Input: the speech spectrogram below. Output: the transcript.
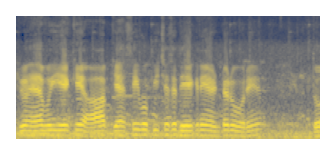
जो है वो ये कि आप जैसे ही वो पीछे से देख रहे हैं एंटर हो रहे हैं तो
